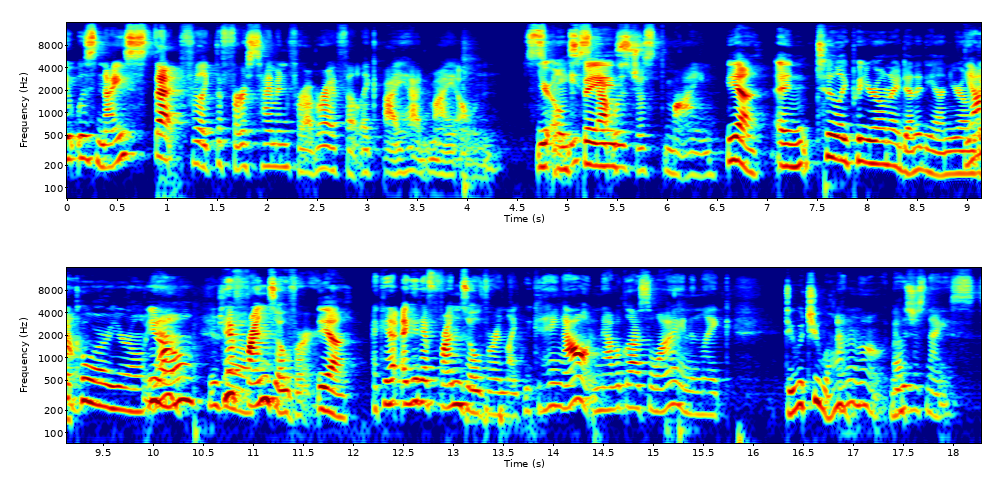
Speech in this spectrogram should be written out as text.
it was nice that for like the first time in forever, I felt like I had my own space. Your own space. that was just mine. yeah, and to like put your own identity on your own Yeah. decor, your own, you know, I could yourself. have friends over. Yeah, I could I could have friends over and like we could hang out and have a glass of wine and like do what you want. I don't know. It was just nice.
